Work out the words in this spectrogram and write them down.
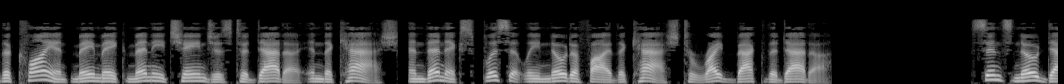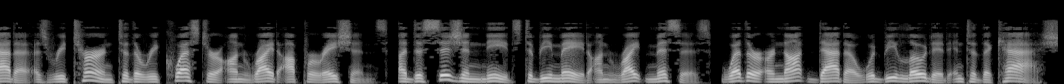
The client may make many changes to data in the cache, and then explicitly notify the cache to write back the data. Since no data is returned to the requester on write operations, a decision needs to be made on write misses, whether or not data would be loaded into the cache.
